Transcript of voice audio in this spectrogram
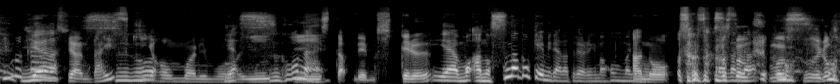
キム・カーダシアン大好き、ほんまにもう。いやすごないインスタでも知ってる？いやもうあの砂時計みたいになってるやろ今ほんまにあもの、そうそうそうそう。もうすごい。もう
